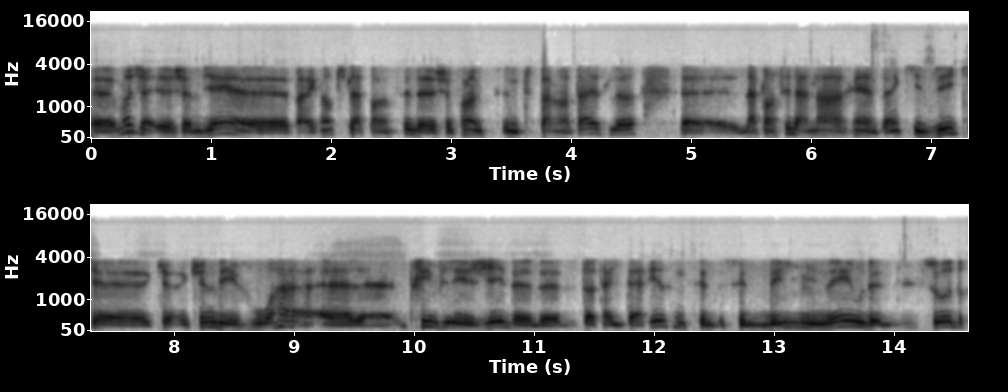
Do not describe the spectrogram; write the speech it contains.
euh, moi, j'aime bien, euh, par exemple, toute la pensée de, je vais faire une, petite parenthèse là, euh, la pensée d'Anna Arendt, hein, qui dit que qu'une des voies privilégiées de, de, du totalitarisme, c'est d'éliminer ou de dissoudre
